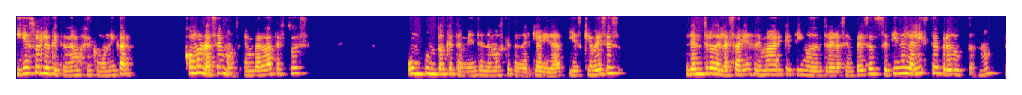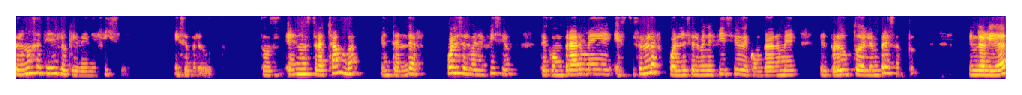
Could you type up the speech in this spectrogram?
Y eso es lo que tenemos que comunicar. ¿Cómo lo hacemos? En verdad, esto es un punto que también tenemos que tener claridad y es que a veces dentro de las áreas de marketing o dentro de las empresas se tiene la lista de productos, ¿no? Pero no se tiene lo que beneficia ese producto. Entonces, es nuestra chamba entender cuál es el beneficio de comprarme este celular, cuál es el beneficio de comprarme el producto de la empresa. En realidad,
